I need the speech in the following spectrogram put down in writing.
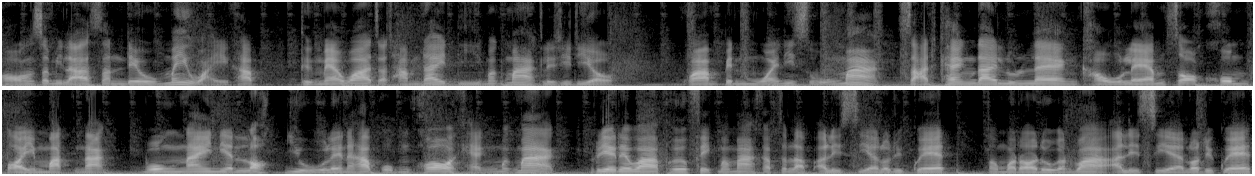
ของสมิลาซันเดลไม่ไหวครับ ถึงแม้ว่าจะทำได้ดีมากๆเลยทีเดียวความเป็นมวยนี่สูงมาก สาดแข้งได้รุนแรง เข่าแหลม ศอกคม ต่อยหมัดหนัก วงในเนี่ยล็อกอยู่เลยนะครับผมข้อแข็งมากๆ เรียกได้ว่าเพอร์เฟกมากๆครับสำหรับอลิเซียโรดิเกสต้องมารอดูกันว่าอลิเซียโรดิเกส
